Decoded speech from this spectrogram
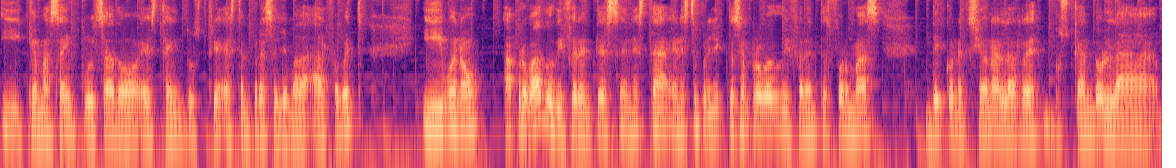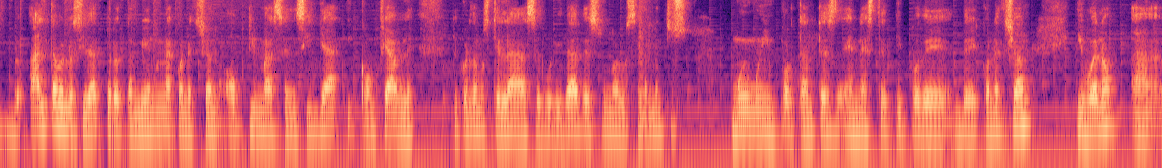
y que más ha impulsado esta industria, esta empresa llamada Alphabet. Y bueno, ha probado diferentes, en, esta, en este proyecto se han probado diferentes formas de conexión a la red, buscando la alta velocidad, pero también una conexión óptima, sencilla y confiable. Recordemos que la seguridad es uno de los elementos muy muy importantes en este tipo de, conexión y bueno ah,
